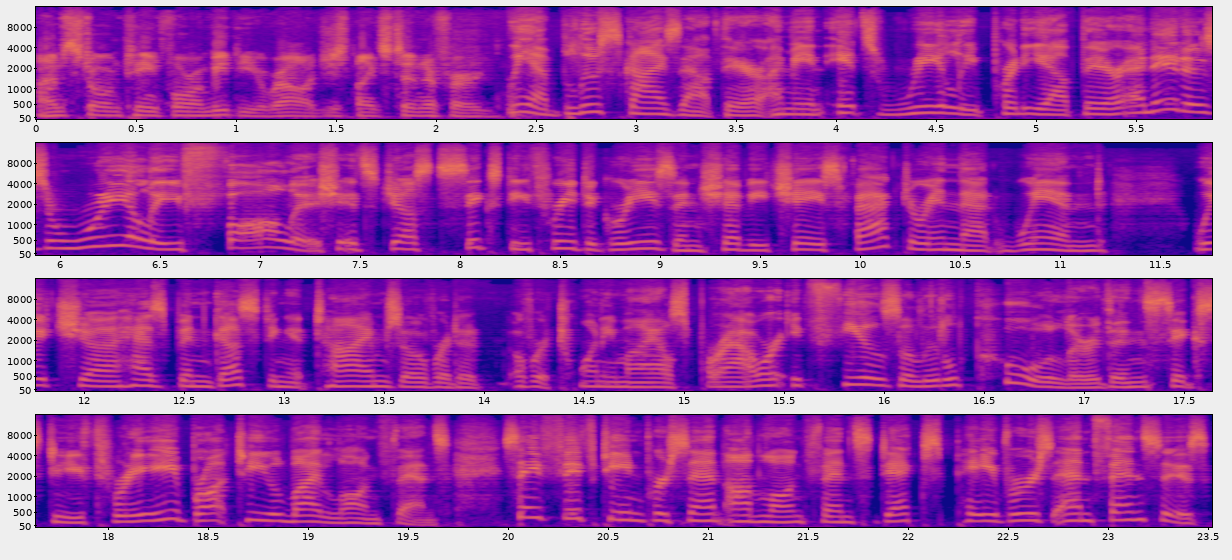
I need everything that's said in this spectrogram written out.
I'm Storm Team 4 meteorologist meteorologist Mike Stinneford. We have blue skies out there. I mean, it's really pretty out there, and it is really fallish. It's just 63 degrees in Chevy Chase. Factor in that wind which uh, has been gusting at times over to over 20 miles per hour. It feels a little cooler than 63. Brought to you by Long Fence. Save 15% on Long Fence decks, pavers, and fences.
